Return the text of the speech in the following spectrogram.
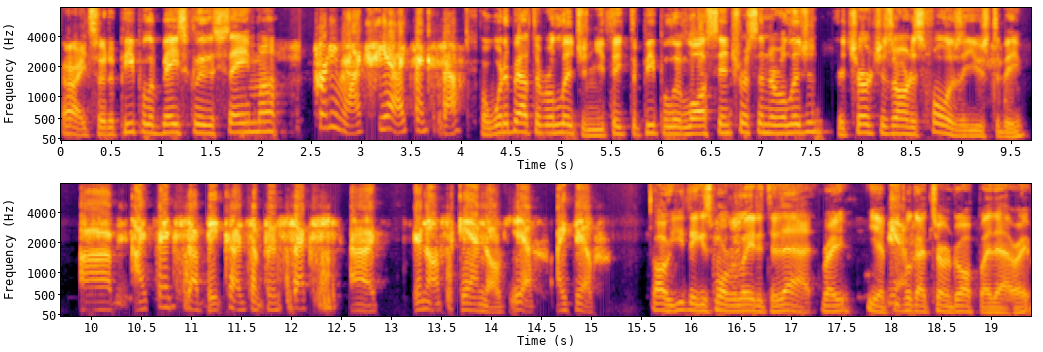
All right, so the people are basically the same? Pretty much, yeah, I think so. But what about the religion? You think the people have lost interest in the religion? The churches aren't as full as they used to be. Um, I think so because of the sex, uh, you know, scandal. Yeah, I do. Oh, you think it's more related to that, right? Yeah, Yeah. people got turned off by that, right?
